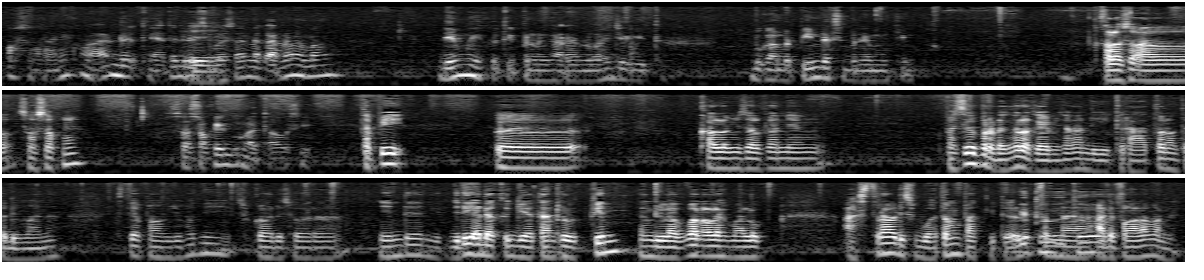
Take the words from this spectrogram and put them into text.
oh suaranya kok nggak ada? Ternyata dari Iya. sebelah sana karena memang dia mengikuti pendengaran lu aja gitu. Bukan berpindah sebenarnya mungkin. Kalau soal sosoknya? Sosoknya gue nggak tahu sih. Tapi eh kalau misalkan yang pasti lu pernah denger lah kayak misalkan di keraton atau di mana setiap malam jumat nih suka ada suara nyinden gitu. Jadi ada kegiatan rutin yang dilakukan oleh makhluk astral di sebuah tempat gitu. Lu Itu- pernah itu- ada pengalaman nggak?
